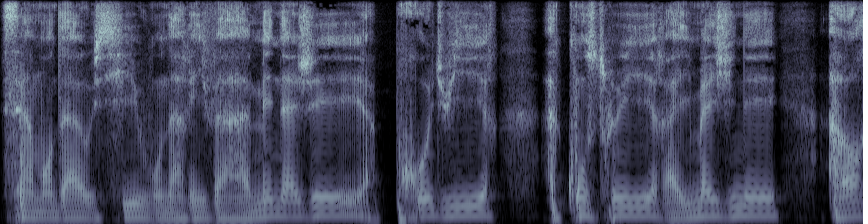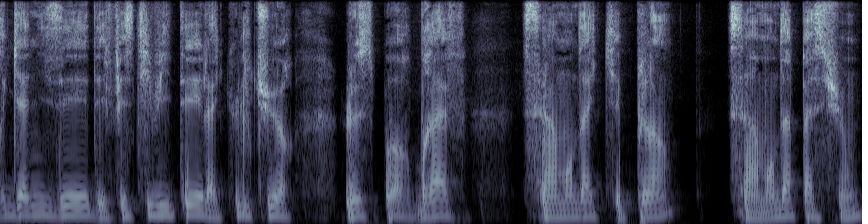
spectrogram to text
C'est un mandat aussi où on arrive à aménager, à produire, à construire, à imaginer, à organiser des festivités, la culture, le sport. Bref, c'est un mandat qui est plein. C'est un mandat passion.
